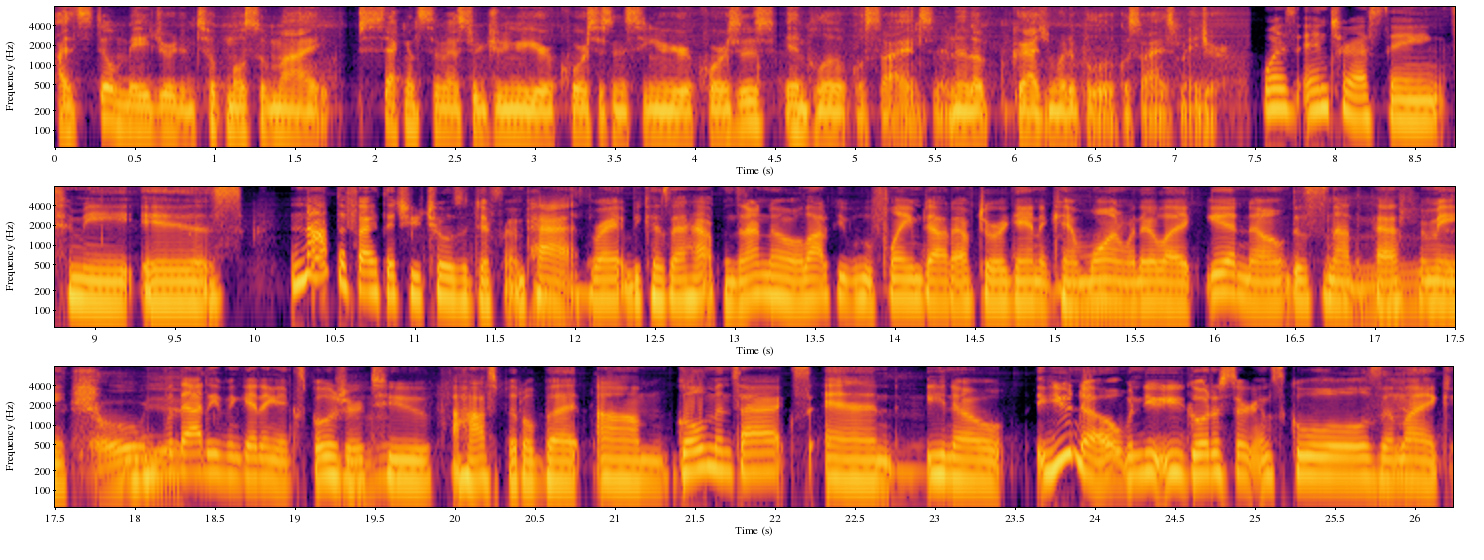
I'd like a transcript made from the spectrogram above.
I still majored and took most of my second semester junior year courses and senior year courses in political science, and ended up graduating with a political science major. What's interesting to me is not the fact that you chose a different path, right? Because that happens. And I know a lot of people who flamed out after Organic Chem 1 where they're like, yeah, no, this is not the path for me. Oh yeah. Without even getting exposure Mhm. to a hospital. But um, Goldman Sachs and, Mhm. you know, you know, when you, you go to certain schools and Yeah. like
